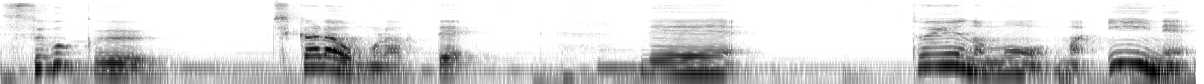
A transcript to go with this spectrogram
すごく力をもらって。でというのも、まあ、いいね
